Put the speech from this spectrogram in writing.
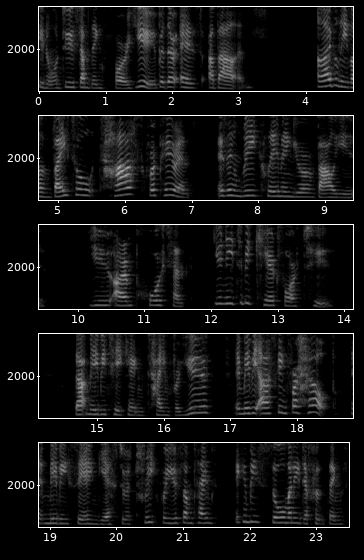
you know, do something for you, but there is a balance. I believe a vital task for parents is in reclaiming your value. You are important. You need to be cared for too. That may be taking time for you. It may be asking for help. It may be saying yes to a treat for you sometimes. It can be so many different things.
